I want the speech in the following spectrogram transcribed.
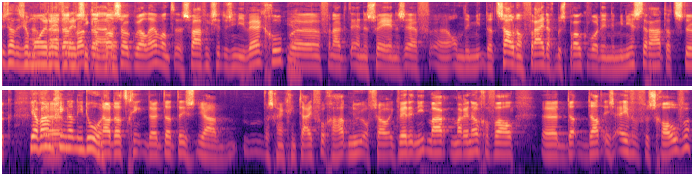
Dus dat is een mooie nou, referentiekader. Dat, dat, was ook wel, hè, want uh, Swaving zit dus in die werkgroep ja. uh, vanuit het NSC, NSF. Uh, om die, dat zou dan vrijdag besproken worden in de ministerraad, dat stuk. Ja, waarom ging dat niet door? Nou, dat, ging, dat, dat is ja, waarschijnlijk geen tijd voor gehad nu of zo. Ik weet het niet, maar, maar in elk geval, dat, dat is even verschoven.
